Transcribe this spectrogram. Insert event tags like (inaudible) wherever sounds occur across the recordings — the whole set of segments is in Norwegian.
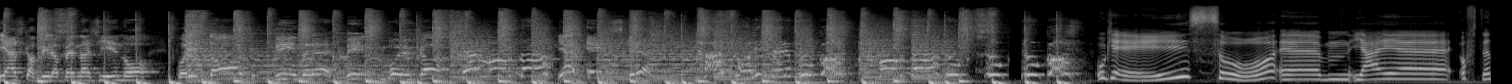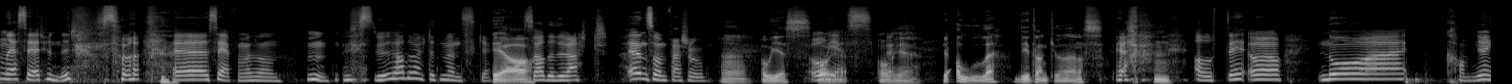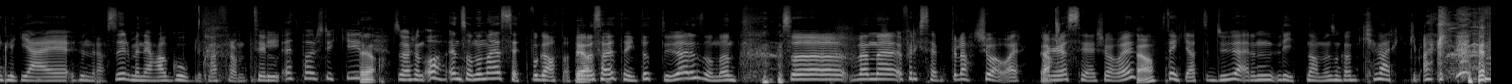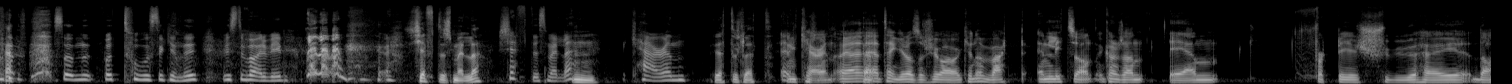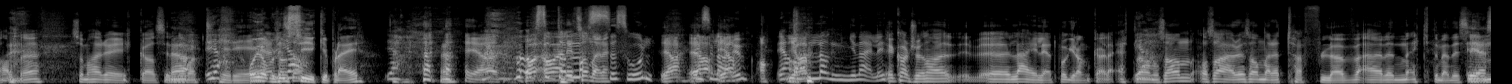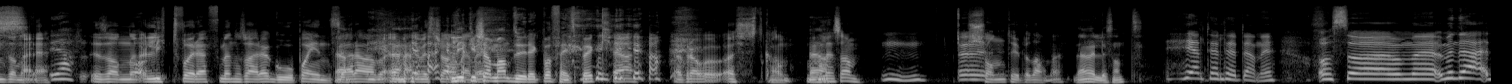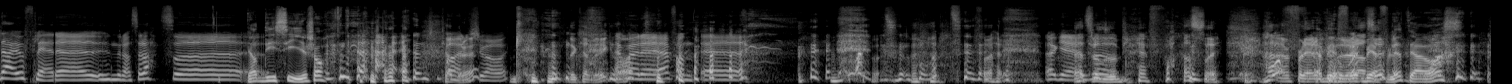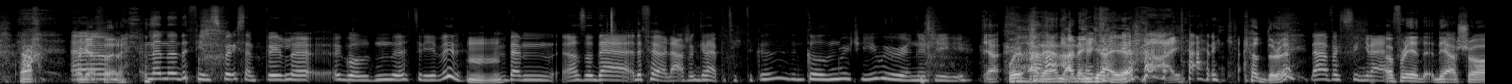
Og jeg skal fylle opp energi nå, for i dag begynner det begynnelsen på uka. Det er mandag! Jeg elsker det! Her, ta litt mer frokost! Mandag, frok- frok- frokost! OK, så um, Jeg eh, Ofte når jeg ser hunder, (laughs) så uh, ser jeg for meg sånn Mm, Hvis du hadde vært et menneske, Ja. så hadde du vært en sånn person. Oh yes. Oh yes. Oh, yeah. Vi alle de tankene der, altså. Ja, alltid. Og nå kan jo egentlig ikke jeg hunderaser, men jeg har googlet meg fram til et par stykker. Ja. Som er sånn Å, en sånn en har jeg sett på gata før, Ja. og så har jeg tenkt at du er en sånn en. Så, men eh, for eksempel da, chihuahuaer. Hver gang jeg ser chihuahuaer, Ja. så tenker jeg at du er en liten amme som kan kverke meg. (laughs) sånn på to sekunder, hvis du bare vil. Kjeftesmelle, Kjeftesmelle. Mm. Karen. rett og slett. En Karen. Og jeg, jeg tenker også Chihuahua kunne vært en litt sånn Kanskje en 1,47 høy dame som har røyka siden Ja. hun var Ja. tre. Og jobber som Ja. sykepleier. Ja. (laughs) Ja. (laughs) Og så er tar litt sånn masse sol Ja, i solarium. ja. Ja, Ja. har lange negler. Kanskje hun har uh, leilighet på Granca eller et eller annet sånn, og så er hun sånn derre tough love er den ekte medisinen. Yes. Sånn, Ja. sånn litt for røff, men så er hun god på innsida. skjønner Liker sjaman Durek på Facebook. (laughs) Ja. Fra østkanten, Ja. liksom. Eh, Sånn type dame. Det er veldig sant. Helt, helt, helt enig. Og så, um, men det er, det er jo flere hunderaser, da. Så Ja, de sier så. (laughs) Kødder du? chihuahua. Du kødder ikke Jeg bare Jeg fant uh, (laughs) What? OK, Jeg så trodde du bjeffa. (laughs) Sorry. Her er flere Jeg bjeffer, hunderaser. bjeffer litt, jeg òg. Ja. Eh, høre. (laughs) Men eh, det fins eksempel eh, golden retriever. Mm. Hvem Altså, det, det føler jeg er sånn greie på TikTok. Golden retriever energy. (laughs) Ja. Oi, er det en, er det en (laughs) greie? Nei, Det er kødder du? Det er faktisk en greie. Fordi de er så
